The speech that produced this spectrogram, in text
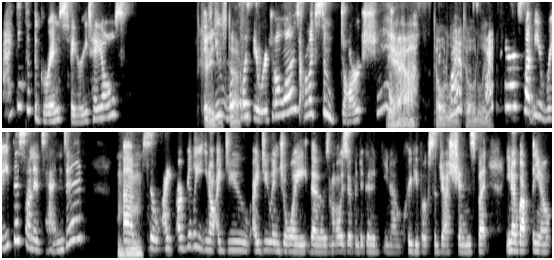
I think that the Grimm's fairy tales crazy if you stuff. look at like the original ones are like some dark shit. yeah, Like, totally, why- totally. My parents let me read this unattended. Mhm. Um, so I, I really, you know, I do, I do enjoy those. I'm always open to good, you know, creepy book suggestions. But you know, I've got, you know,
